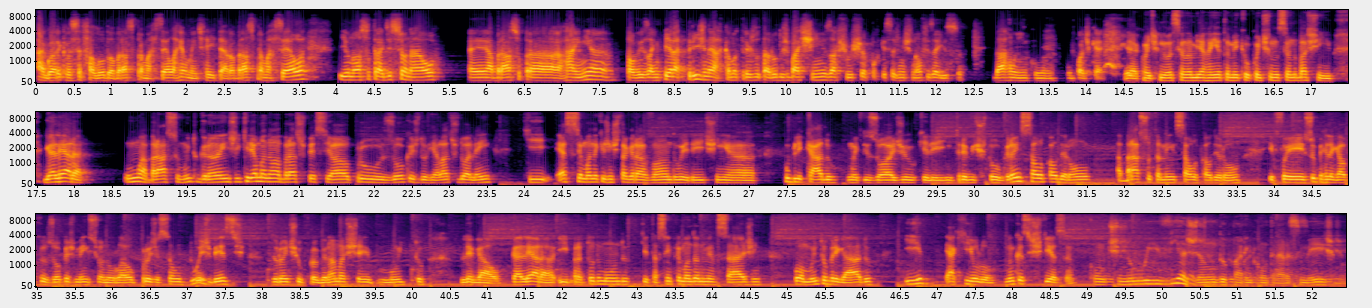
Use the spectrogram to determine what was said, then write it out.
Agora que você falou do abraço para Marcela, realmente reitero, abraço para Marcela e o nosso tradicional é, abraço para a rainha, talvez a imperatriz, né, arcano 3 do tarô dos baixinhos, a Xuxa, porque se a gente não fizer isso, dá ruim com, o podcast. É, continua sendo a minha rainha também, que eu continuo sendo baixinho. Galera, um abraço muito grande. Queria mandar um abraço especial para os Ocas do Relatos do Além, que essa semana que a gente está gravando, ele tinha publicado um episódio que ele entrevistou o grande Saulo Calderon. Abraço também, Saulo Calderon. E foi super legal que o Zocas mencionou lá o Projeção duas vezes durante o programa. Achei muito legal. Galera, e para todo mundo que está sempre mandando mensagem, pô, muito obrigado. E é aquilo, nunca se esqueça. Continue viajando para encontrar a si mesmo.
